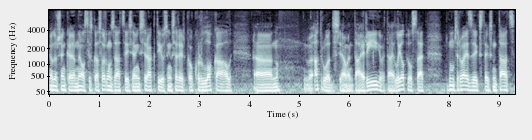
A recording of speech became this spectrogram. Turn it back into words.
Jo droši vien, ka nevalstiskās organizācijas, ja viņas ir aktīvas, viņas arī ir kaut kur lokāli. Uh, nu, atrodas. Jā, vai tā ir Rīga vai tā ir lielpilsēta. Bet mums ir vajadzīgs teiksim, tāds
